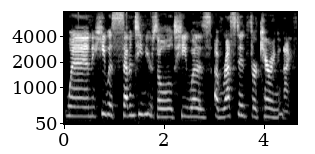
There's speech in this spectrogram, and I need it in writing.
When he was 17 years old, he was arrested for carrying a knife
